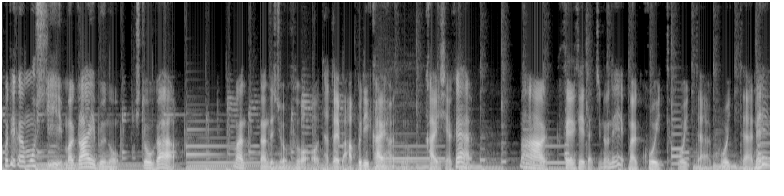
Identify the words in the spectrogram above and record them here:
これがもし、まあ、外部の人が、まあ、なんでしょうそう例えばアプリ開発の会社が、まあ、先生たちのね、まあ、こういった、こういった、こういったね、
